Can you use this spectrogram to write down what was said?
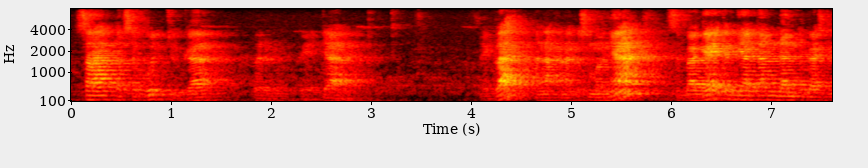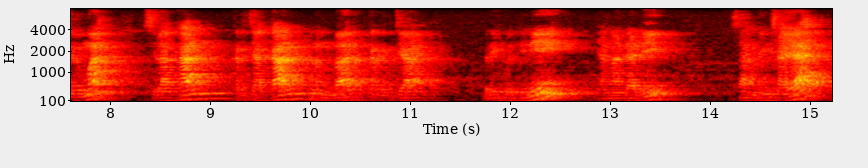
serat tersebut juga berbeda. Baiklah, anak-anak semuanya, sebagai kegiatan dan tugas di rumah, silakan kerjakan lembar kerja berikut ini yang ada di samping saya.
